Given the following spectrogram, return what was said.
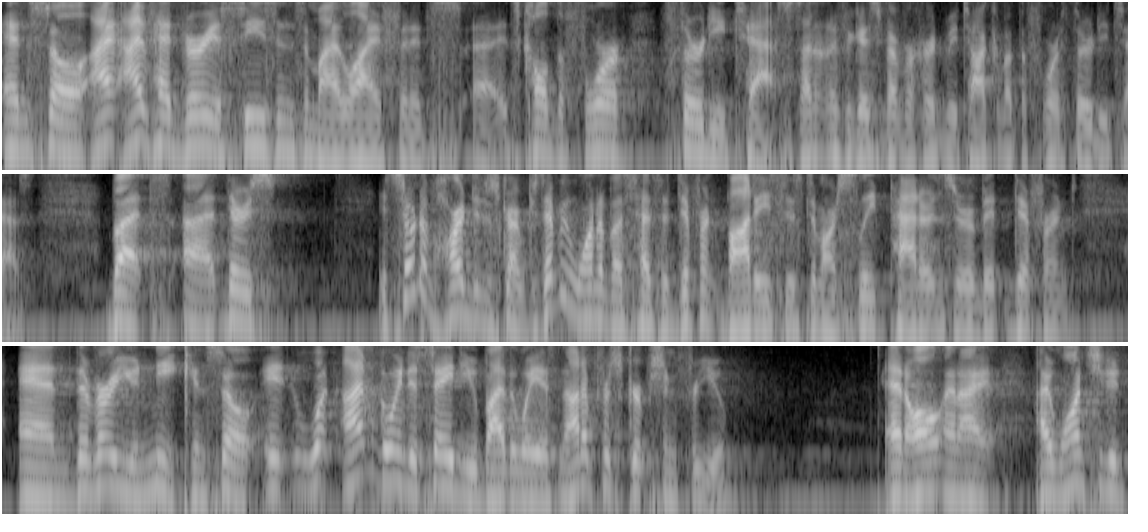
And so I, have had various seasons in my life, and it's, uh, it's called the 430 test. I don't know if you guys have ever heard me talk about the 430 test, but uh, there's, it's sort of hard to describe because every one of us has a different body system. Our sleep patterns are a bit different and they're very unique. And so, it, what I'm going to say to you, by the way, is not a prescription for you at all. And I, I want you to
